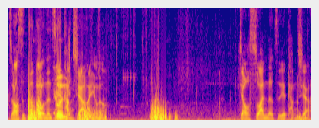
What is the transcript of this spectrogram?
主要是蹲到我能直接躺下来，有没有？脚酸了，直接躺下。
